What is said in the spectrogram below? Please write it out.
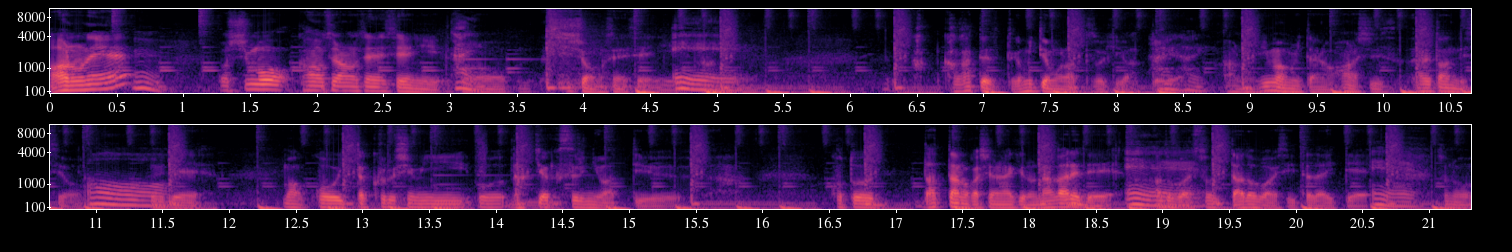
あのねうん、私もカウンセラーの先生に、はい。その師匠の先生に、ええかかかってるっていうか見てもらった時があって、はいはい。あの今みたいなお話されたんですよ。それで、まあ、こういった苦しみを脱却するにはっていうことだったのか知らないけど流れでええ。アドバイス、そういったアドバイスいただいて、ええ。その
